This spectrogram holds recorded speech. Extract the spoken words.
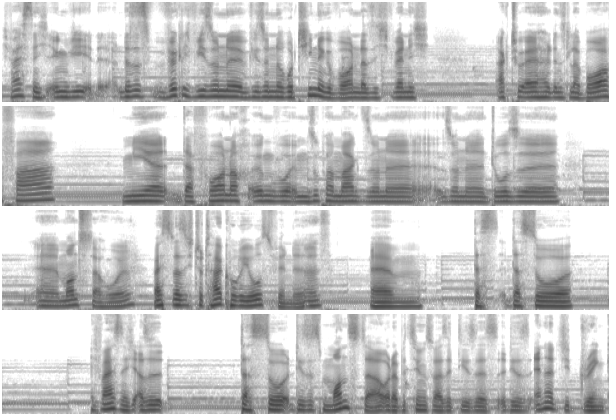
ich weiß nicht, irgendwie, das ist wirklich wie so eine, wie so eine Routine geworden, dass ich, wenn ich aktuell halt ins Labor fahre, mir davor noch irgendwo im Supermarkt so eine, so eine Dose äh, Monster hole. Weißt du, was ich total kurios finde? Was? Ähm, dass, dass so, ich weiß nicht, also, dass so dieses Monster oder beziehungsweise dieses, dieses Energy Drink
